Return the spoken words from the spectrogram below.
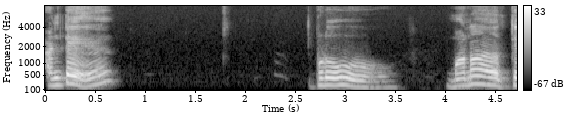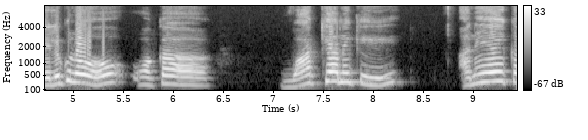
అంటే ఇప్పుడు మన తెలుగులో ఒక వాక్యానికి అనేక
